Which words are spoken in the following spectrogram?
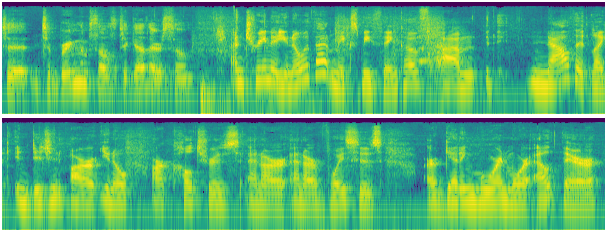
to to bring themselves together. So, and Trina, you know what that makes me think of? Um, now that like indigenous our you know our cultures and our and our voices are getting more and more out there,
